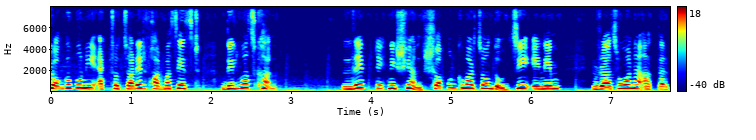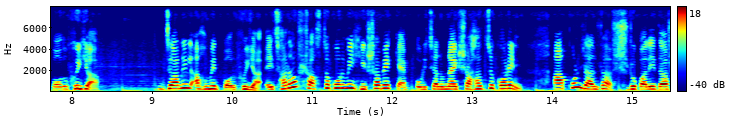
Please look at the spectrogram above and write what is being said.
সঙ্গপনী একশো চারের pharmacist Dilwaj Khan. Lab technician Swapan Kumar Chanda, GNM Rajwana Akhtar Barbhuiya, Janil Ahmed Barbhuiya. এছাড়াও স্বাস্থ্যকর্মী হিসাবে ক্যাম্প পরিচালনায় সাহায্য করেন আপন লাল দাস, রূপালী দাস,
